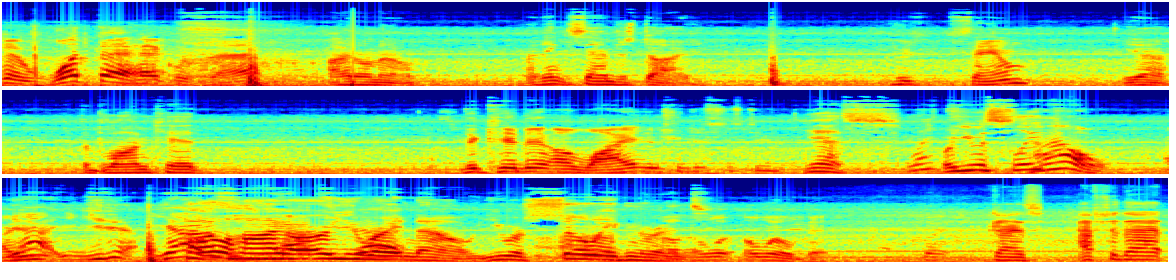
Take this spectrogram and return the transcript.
Okay, what the heck was that? I don't know. I think Sam just died. Who's Sam? Yeah. The blonde kid. The kid that uh, Wyatt introduced us to? Yes. What? Were you asleep? How? Are Yeah, you, you yeah. How high are you that? right now? You are so Uh, ignorant. A, a, a little bit. But Guys, after that,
